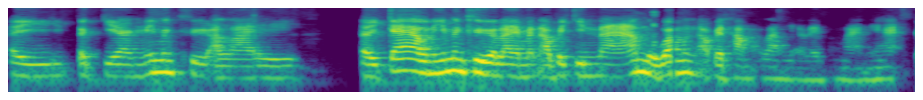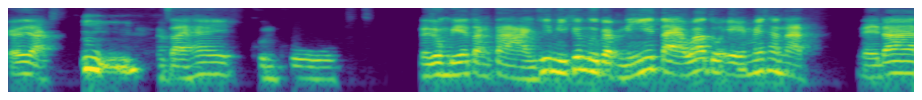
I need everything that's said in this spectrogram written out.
ไอ้ตะเกียงนี่มันคืออะไร ไอ้แก้วนี้มันคืออะไรมันเอาไปกินน้ำหรือว่ามันเอาไปทำอะไรอะไรประมาณนี้ฮะ ก็อยากอืมกำลังใจให้คุณครูในโรงเรียนต่างๆ ที่มีเครื่องมือแบบนี้ แต่ว่าตัวเองไม่ถนัดในด้าน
